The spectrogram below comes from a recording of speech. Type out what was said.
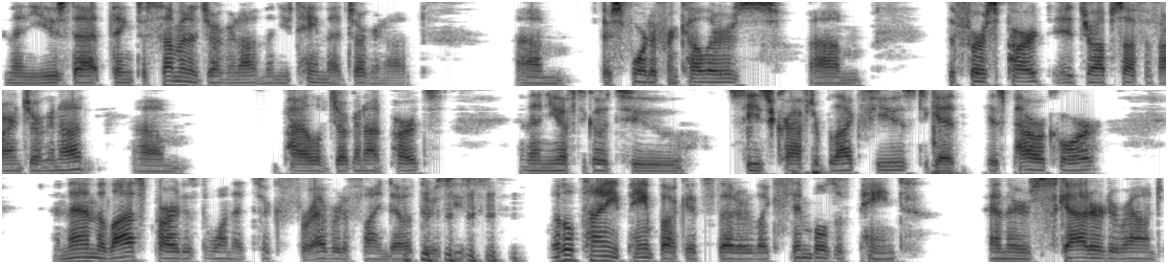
and then you use that thing to summon a Juggernaut, and then you tame that Juggernaut. Um, there's four different colors. Um, the first part it drops off of Iron Juggernaut. Um, pile of juggernaut parts and then you have to go to Siegecrafter Blackfuse to get his power core. And then the last part is the one that took forever to find out. There's these little tiny paint buckets that are like thimbles of paint and they're scattered around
